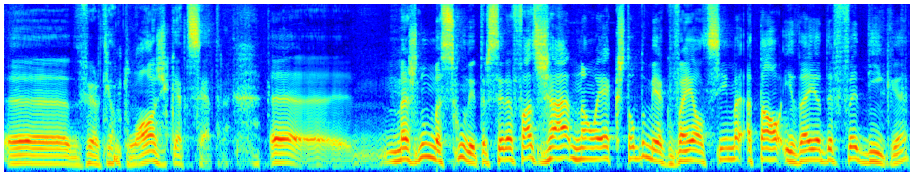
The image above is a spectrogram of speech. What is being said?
uh, dever deontológico, etc. Uh, mas numa segunda e terceira fase já não é a questão do medo, vem ao de cima a tal ideia da fadiga.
